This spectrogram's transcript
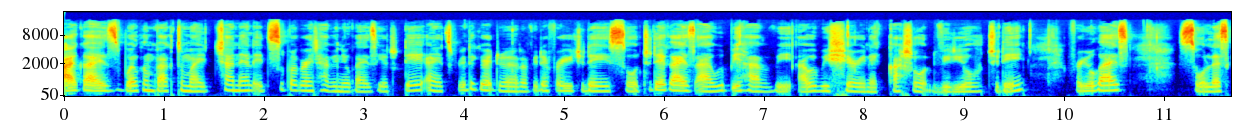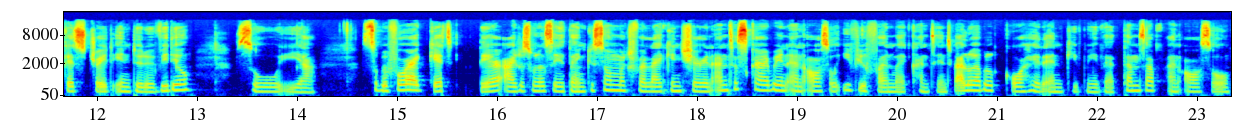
Hi guys, welcome back to my channel. It's super great having you guys here today and it's really great doing another video for you today. So today guys, I will be having I will be sharing a cash out video today for you guys. So let's get straight into the video. So yeah. So before I get there, I just want to say thank you so much for liking, sharing and subscribing and also if you find my content valuable, go ahead and give me that thumbs up and also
